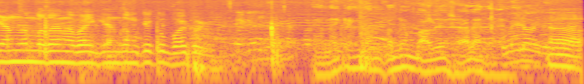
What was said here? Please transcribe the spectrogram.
গ্যাঞ্জাম বাজায় না ভাই গ্যাঞ্জামকে খুব ভয় করি। অনেক একদম বাড়ি সকালে হ্যাঁ।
